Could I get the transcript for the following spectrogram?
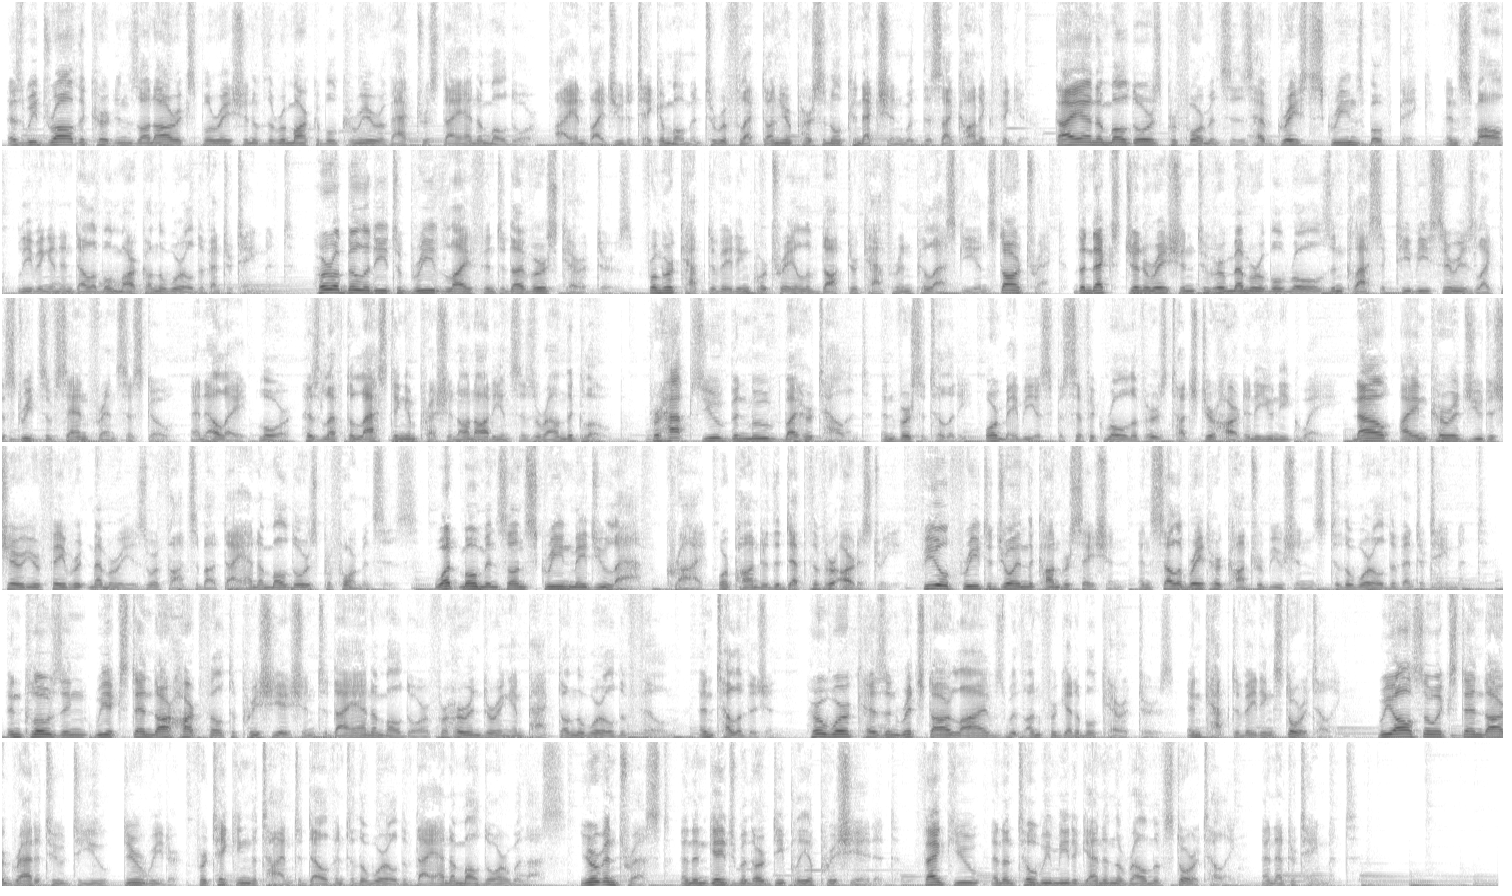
As we draw the curtains on our exploration of the remarkable career of actress Diana Muldaur, I invite you to take a moment to reflect on your personal connection with this iconic figure. Diana Muldaur's performances have graced screens both big and small, leaving an indelible mark on the world of entertainment. Her ability to breathe life into diverse characters, from her captivating portrayal of Dr. Catherine Pulaski in Star Trek the next generation to her memorable roles in classic TV series like The Streets of San Francisco and LA Law has left a lasting impression on audiences around the globe. Perhaps you've been moved by her talent and versatility, or maybe a specific role of hers touched your heart in a unique way. Now, I encourage you to share your favorite memories or thoughts about Diana Muldaur's performances. What moments on screen made you laugh, cry, or ponder the depth of her artistry? Feel free to join the conversation and celebrate her contributions to the world of entertainment. In closing, we extend our heartfelt appreciation to Diana Muldaur for her enduring impact on the world of film and television. Her work has enriched our lives with unforgettable characters and captivating storytelling. We also extend our gratitude to you, dear reader, for taking the time to delve into the world of Diana Muldaur with us. Your interest and engagement are deeply appreciated. Thank you, and until we meet again in the realm of storytelling and entertainment.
